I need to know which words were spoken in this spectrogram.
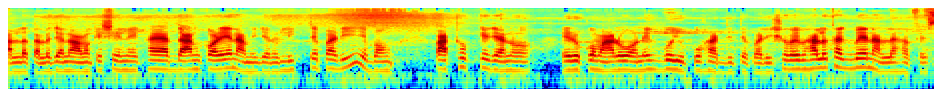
আল্লাহ তালা যেন আমাকে সে নেখায়ার দান করেন, আমি যেন লিখতে পারি এবং পাঠককে যেন এরকম আরও অনেক বই উপহার দিতে পারি। সবাই ভালো থাকবেন, আল্লাহ হাফেজ।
